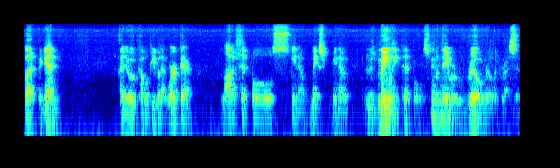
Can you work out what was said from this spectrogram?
But again, I knew a couple people that worked there. A lot of pit bulls, you know, mixed, you know, it was mainly pit bulls, but they were real, real aggressive.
